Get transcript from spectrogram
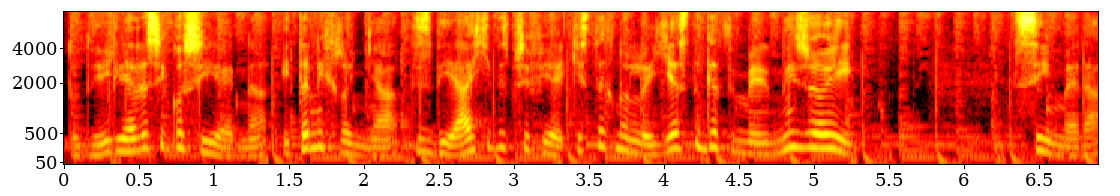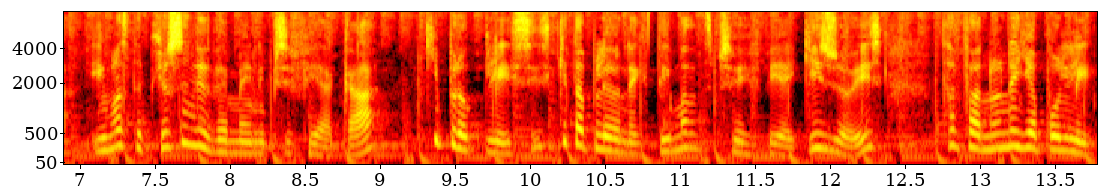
Το 2021 ήταν η χρονιά της διάχυτης ψηφιακής τεχνολογίας στην καθημερινή ζωή. Σήμερα είμαστε πιο συνδεδεμένοι ψηφιακά και οι προκλήσεις και τα πλεονεκτήματα της ψηφιακής ζωής θα φανούν για πολύ.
